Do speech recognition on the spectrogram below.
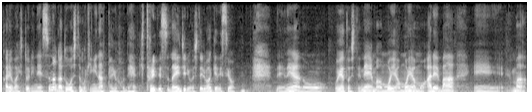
彼は一人ね砂がどうしても気になったようで一人で砂いじりをしてるわけですよ。でねあの親としてね、まあ、もやもやもあれば、えー、まあ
